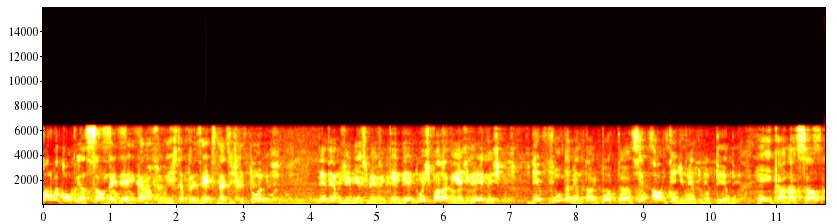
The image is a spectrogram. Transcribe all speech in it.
Para uma compreensão da ideia reencarnacionista presente nas Escrituras, devemos de início mesmo entender duas palavrinhas gregas de fundamental importância ao entendimento do termo reencarnação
